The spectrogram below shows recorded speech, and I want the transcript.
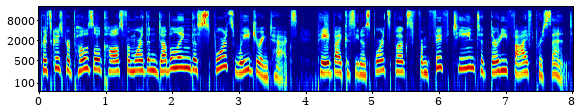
Pritzker's proposal calls for more than doubling the sports wagering tax paid by casino sportsbooks from 15 to 35 percent.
